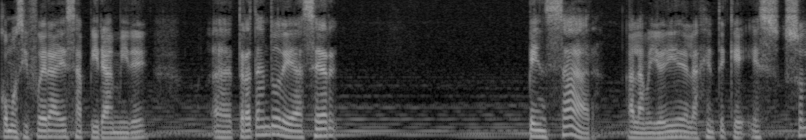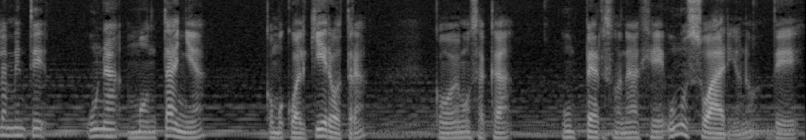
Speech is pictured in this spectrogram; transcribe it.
como si fuera esa pirámide, eh, tratando de hacer pensar a la mayoría de la gente que es solamente una montaña como cualquier otra, como vemos acá, un personaje, un usuario de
